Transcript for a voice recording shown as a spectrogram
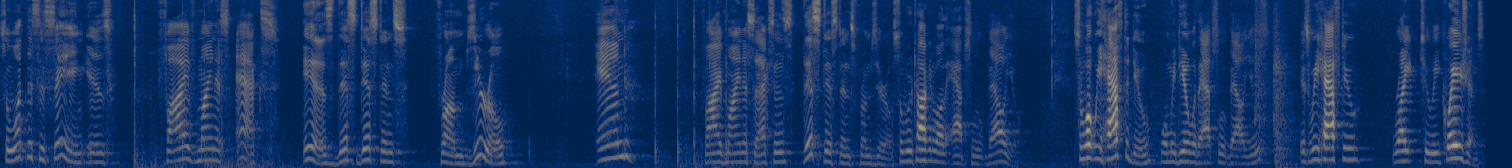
So what this is saying is 5 minus x is this distance from 0 and 5 minus x is this distance from 0. So we're talking about the absolute value. So what we have to do when we deal with absolute values is we have to write two equations.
